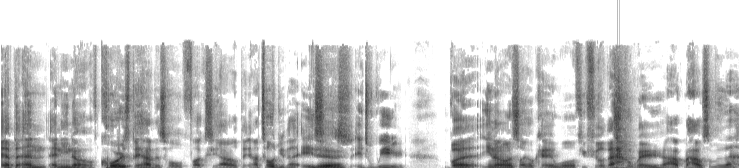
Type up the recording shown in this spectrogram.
at the end, and you know, of course, they have this whole "fuck Seattle" thing. I told you that Ace Yeah. is it's weird, but you know, it's like okay, well, if you feel that way, have, have some of that,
